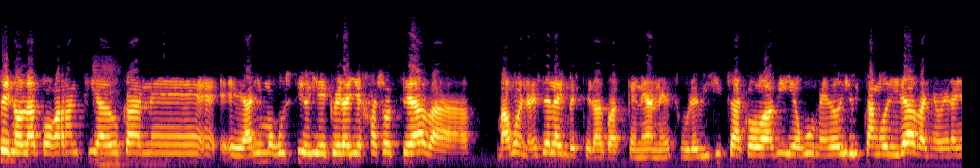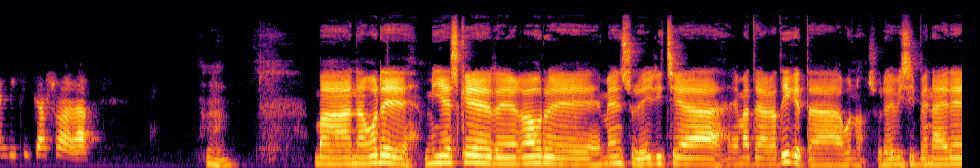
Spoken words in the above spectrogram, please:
zen garrantzia dukan e, e, animo guzti horiek beraie jasotzea, ba, ba bueno, ez dela inbesterako azkenean, ez? Gure bizitzako abi egun edo hiru izango dira, baina beraien bizitza osoa da. Hmm. Ba, nagore, mi esker e, gaur e, hemen zure iritzea emateagatik eta, bueno, zure bizipena ere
